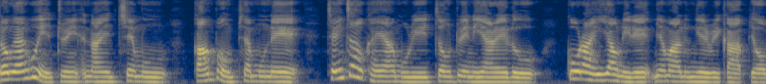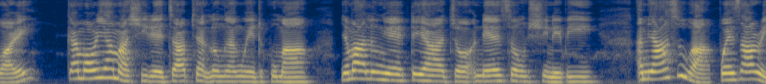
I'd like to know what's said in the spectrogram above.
လုပ်ငန်းခွင်အတွင်းအနိုင်ကျင့်မှုကောင်းပုံဖြတ်မှုနဲ့ချင်းချောက်ခံရမှုတွေကြုံတွေ့နေရတယ်လို့ကိုယ်တိုင်ရောက်နေတဲ့မြန်မာလူငယ်တွေကပြောပါတယ်။ ကမ္ဘောဒီးယားမှာရှိတဲ့ကြားဖြတ်လုပ်ငန်းခွင်တစ်ခုမှာမြန်မာလူငယ်100ကျော်အနည်းဆုံးရှိနေပြီးအများစုဟာပွဲစားတွေ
